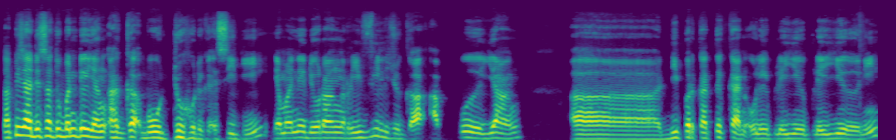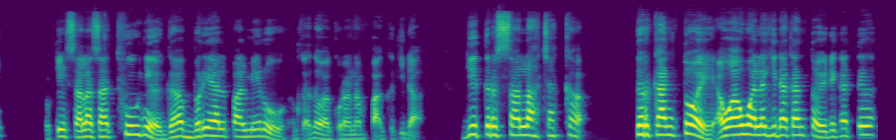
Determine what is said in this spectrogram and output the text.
Tapi ada satu benda yang agak bodoh dekat sini yang mana diorang reveal juga apa yang uh, diperkatakan oleh player-player ni. Okay, salah satunya Gabriel Palmero. Aku tak tahu aku orang nampak ke tidak dia tersalah cakap. Terkantoi. Awal-awal lagi dah kantoi. Dia kata,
